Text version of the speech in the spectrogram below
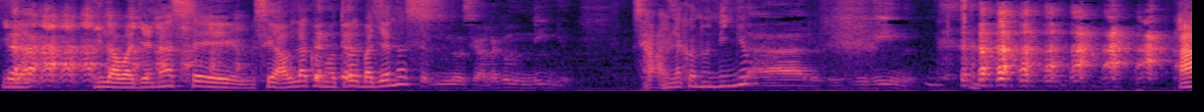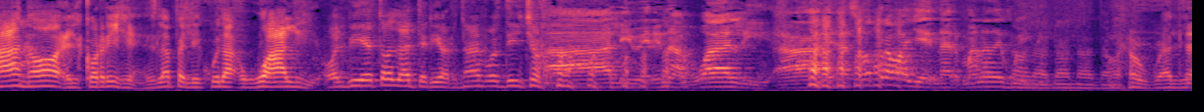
¿Y la, ballena se, se, habla con otras ballenas? No, se habla con un niño. ¿Se habla con un niño? Claro, es divino. Ah, no, él corrige, es la película Wally. Olvide todo lo anterior, no hemos dicho. Ah, liberen a Wally. Ah, es otra ballena, hermana de Willy. No, no, no, no, no, Wally.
